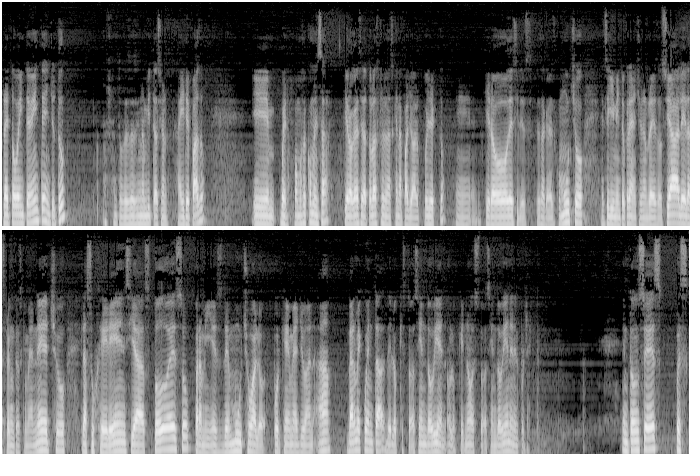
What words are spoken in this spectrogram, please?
Reto 2020 en YouTube entonces es una invitación ahí de paso. Eh, bueno, vamos a comenzar. Quiero agradecer a todas las personas que han apoyado al proyecto. Eh, quiero decirles, les agradezco mucho el seguimiento que le han hecho en redes sociales, las preguntas que me han hecho, las sugerencias, todo eso para mí es de mucho valor porque me ayudan a darme cuenta de lo que estoy haciendo bien o lo que no estoy haciendo bien en el proyecto. Entonces, pues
